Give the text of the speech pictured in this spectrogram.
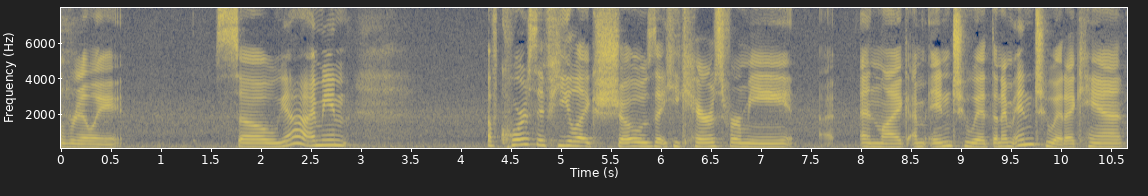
really. So, yeah, I mean of course if he like shows that he cares for me uh, and like I'm into it, then I'm into it. I can't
